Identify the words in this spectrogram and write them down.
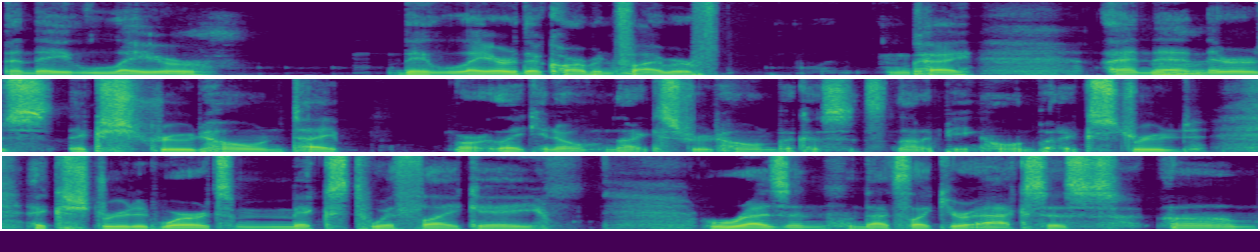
and they layer they layer the carbon fiber okay and then mm-hmm. there's extrude hone type or like you know not extrude hone because it's not a being honed but extrude extruded where it's mixed with like a resin that's like your axis um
